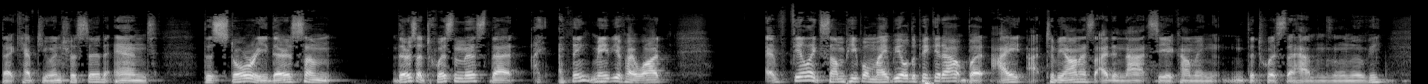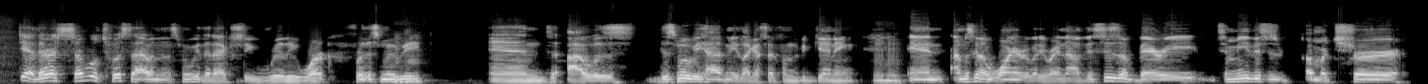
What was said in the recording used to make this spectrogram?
that kept you interested and the story. There's some there's a twist in this that I, I think maybe if I watch I feel like some people might be able to pick it out, but I, to be honest, I did not see it coming. The twist that happens in the movie. Yeah, there are several twists that happen in this movie that actually really work for this movie. Mm-hmm. And I was, this movie had me, like I said, from the beginning. Mhm. And I'm just going to warn everybody right now. This is a very, to me, this is a mature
